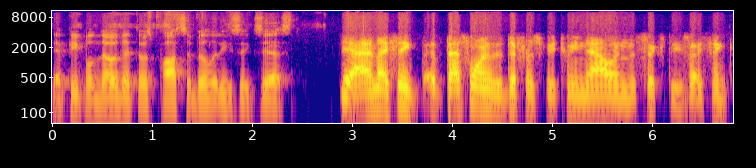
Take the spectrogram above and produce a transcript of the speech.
that people know that those possibilities exist. Yeah, and I think that's one of the difference between now and the '60s. I think,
